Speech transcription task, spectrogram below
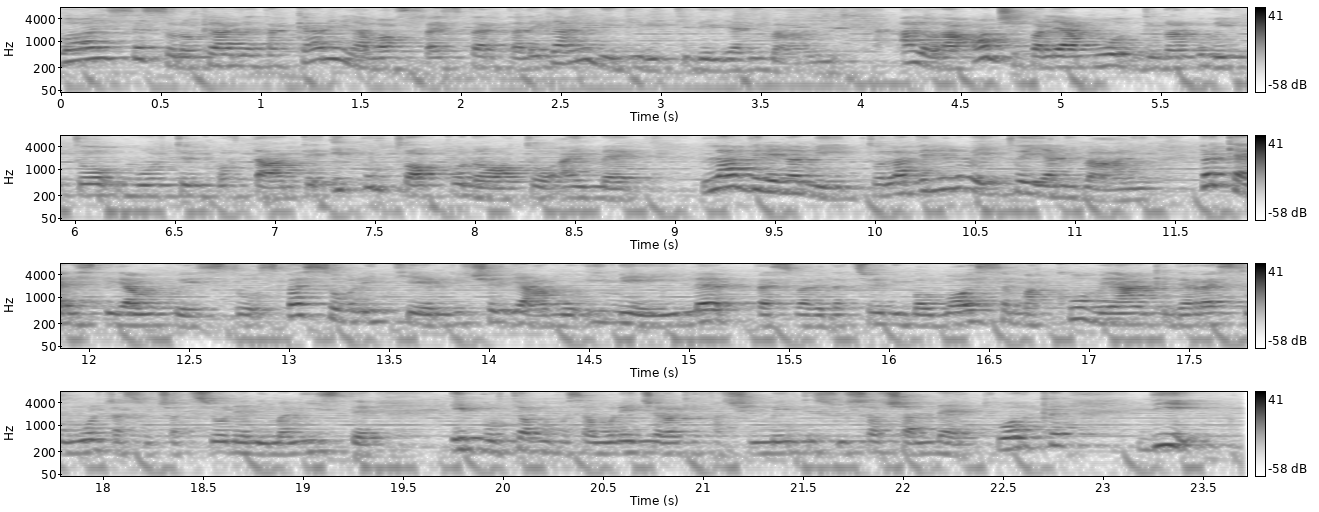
Boys, sono Claudia Taccani, la vostra esperta legale nei diritti degli animali. Allora, oggi parliamo di un argomento molto importante e purtroppo noto, ahimè, l'avvelenamento, l'avvelenamento agli animali. Perché vi spieghiamo questo? Spesso e volentieri riceviamo email presso la redazione di Bob Boys, ma come anche del resto molte associazioni animaliste e purtroppo possiamo leggere anche facilmente sui social network, di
